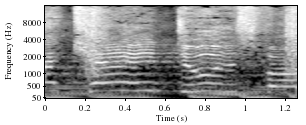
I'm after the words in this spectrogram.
do this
